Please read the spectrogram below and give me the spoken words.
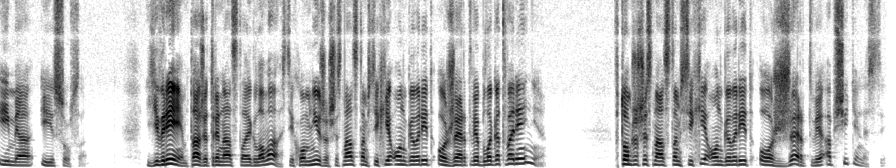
имя Иисуса. Евреям, та же 13 глава, стихом ниже, 16 стихе он говорит о жертве благотворения. В том же 16 стихе он говорит о жертве общительности.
